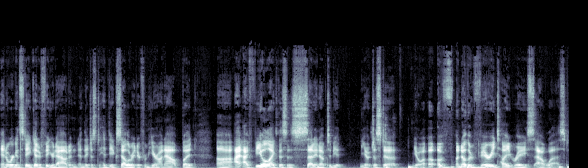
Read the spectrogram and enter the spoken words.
and Oregon State get it figured out, and, and they just hit the accelerator from here on out. But uh, I, I, feel like this is setting up to be a you know just a you know a, a, another very tight race out west.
